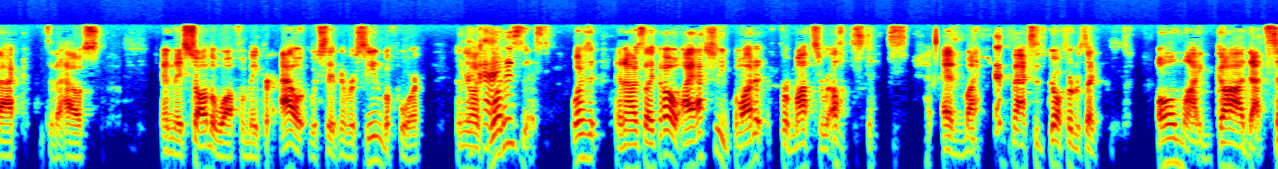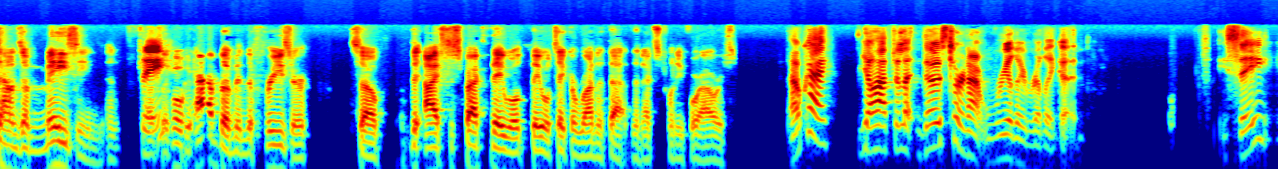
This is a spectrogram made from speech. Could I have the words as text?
back to the house, and they saw the waffle maker out, which they've never seen before. And they're Okay. like, "What is this? What is it?" And I was like, "Oh, I actually bought it for mozzarella sticks." And my Max's girlfriend was like, "Oh my God, that sounds amazing!" And I was like, "Well, we have them in the freezer, so th- I suspect they will they will take a run at that in the next 24 hours." Okay. You'll have to let those turn out really, really good. You see?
